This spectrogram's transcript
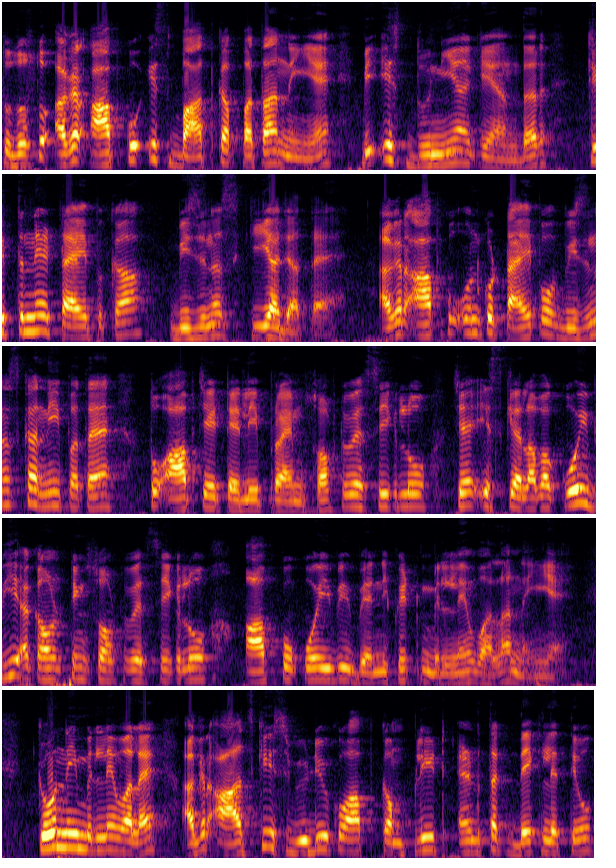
तो दोस्तों, अगर आपको इस बात का पता नहीं है भी इस दुनिया के अंदर कितने टाइप का बिज़नेस किया जाता है अगर आपको उनको टाइप ऑफ़ बिज़नेस का नहीं पता है तो आप चाहे टेली प्राइम सॉफ्टवेयर सीख लो, चाहे इसके अलावा कोई भी अकाउंटिंग सॉफ्टवेयर सीख लो, आपको कोई भी बेनिफिट मिलने वाला नहीं है। क्यों नहीं मिलने वाला है? अगर आज की इस वीडियो को आप कंप्लीट एंड तक देख लेते हो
